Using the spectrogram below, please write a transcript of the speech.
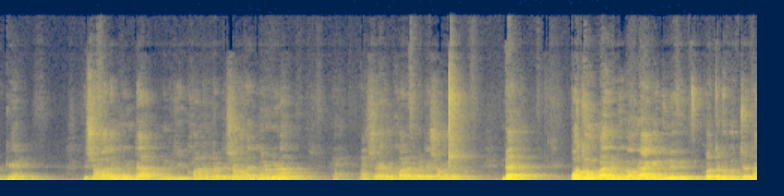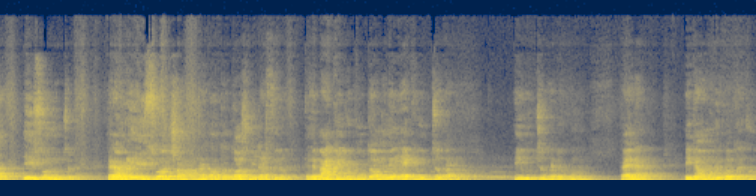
ওকে? তো সমাধান কোনটা? আমরা কি খ নাম্বারটা সমাধান করব না? হ্যাঁ আসো, এখন খ নাম্বারটা সমাধান দেখো, প্রথম পানিটুকু আমরা আগে তুলে ফেলছি। কতটুকু উচ্চতা? এইচ ওয়ান উচ্চতা। তাহলে আমরা এইচ ওয়ান সমান কত? দশ মিটার ছিল। তাহলে বাকিটুকু তো আমাদের একই উচ্চতা। না এই উচ্চতাটুকু তাই না? এটা আমাদের কত এখন?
